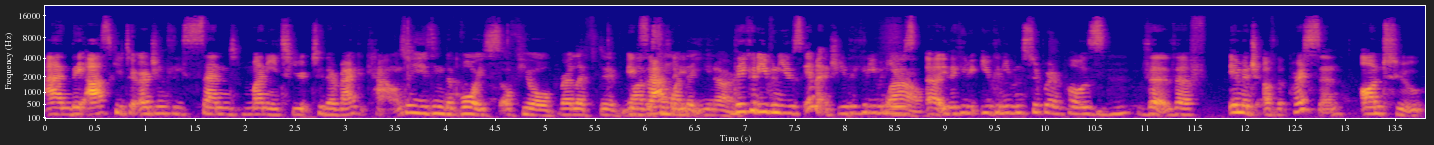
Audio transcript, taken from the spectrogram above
and they ask you to urgently send money to your, to their bank account. So using the voice of your relative, mother, exactly. someone that you know. They could even use image. They could even wow. use. Uh, they could, you can even superimpose mm-hmm. the the image of the person onto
